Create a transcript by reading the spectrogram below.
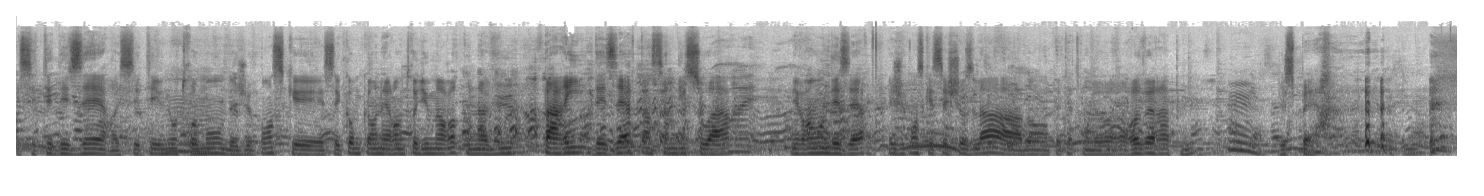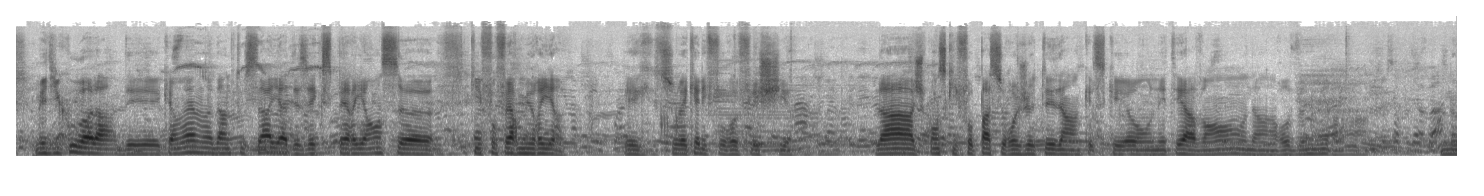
Et c'était désert, c'était un autre monde. Je pense que c'est comme quand on est rentré du Maroc, on a vu Paris déserte un samedi soir. Mais vraiment désert. Et je pense que ces choses-là, bon, peut-être on ne le reverra plus. J'espère. Mais du coup, voilà, des, quand même, dans tout ça, il y a des expériences euh, qu'il faut faire mûrir et sur lesquelles il faut réfléchir. Là, je pense qu'il ne faut pas se rejeter dans ce qu'on était avant, dans revenir à nos,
